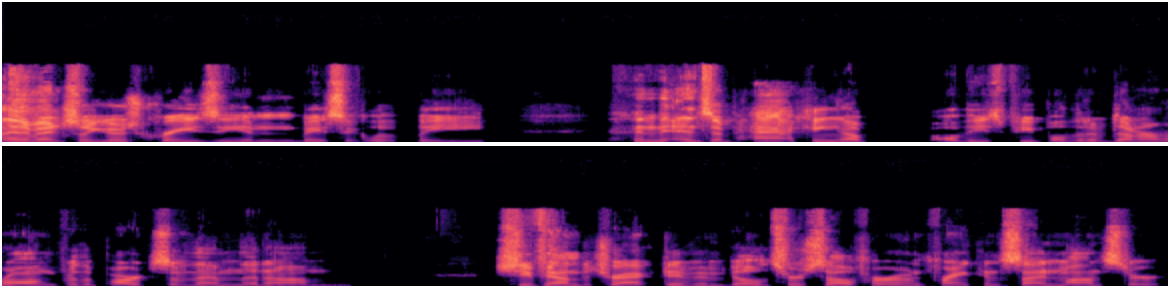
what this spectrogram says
and eventually goes crazy and basically and ends up hacking up all these people that have done her wrong for the parts of them that um she found attractive and builds herself her own Frankenstein monster,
